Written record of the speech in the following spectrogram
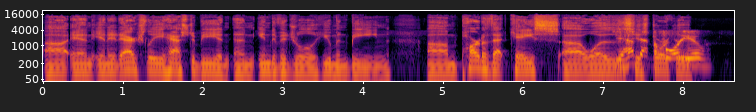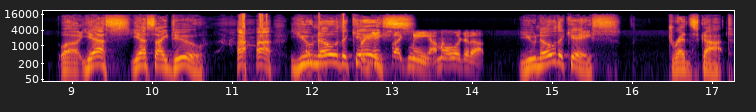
uh, and and it actually has to be an, an individual human being. Um, part of that case uh, was you have that historically. before you? Uh, yes, yes, I do. you know the For geeks case. like me, I'm going to look it up. You know the case. Dred Scott.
